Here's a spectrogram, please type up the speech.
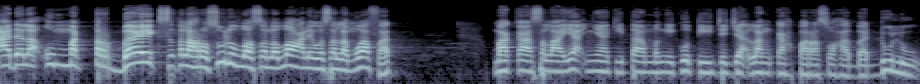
adalah umat terbaik setelah Rasulullah Sallallahu Alaihi Wasallam wafat, maka selayaknya kita mengikuti jejak langkah para sahabat dulu.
